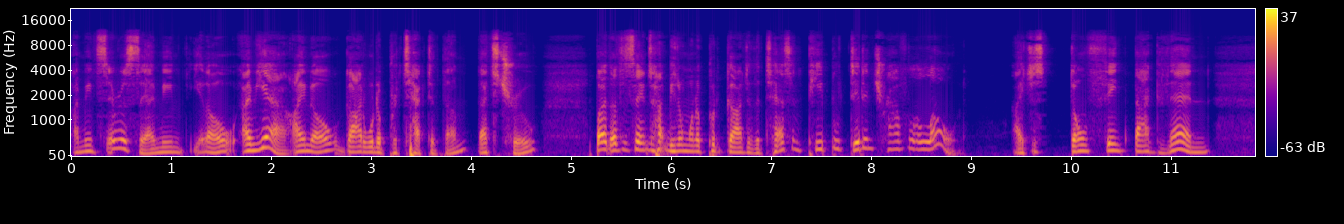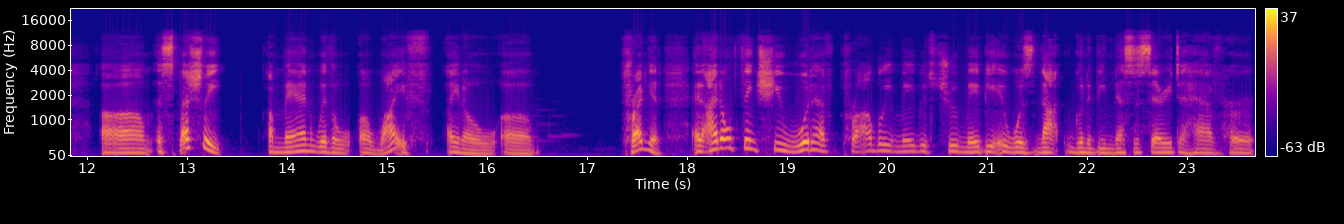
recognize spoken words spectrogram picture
I mean, seriously, I mean, you know, I mean, yeah, I know God would have protected them. That's true. But at the same time, you don't want to put God to the test, and people didn't travel alone. I just don't think back then, um, especially a man with a, a wife, you know, uh, pregnant. And I don't think she would have probably, maybe it's true, maybe it was not going to be necessary to have her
